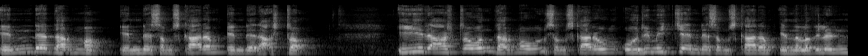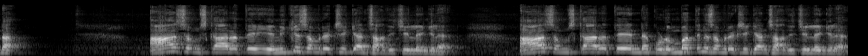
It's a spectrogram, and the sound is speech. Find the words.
എന്റെ ധർമ്മം എന്റെ സംസ്കാരം എന്റെ രാഷ്ട്രം. ഈ രാഷ്ട്രവും ധർമ്മവും സംസ്കാരവും ഒരുമിച്ച് എന്റെ സംസ്കാരം എന്നുള്ളതിലുണ്ട്. ആ സംസ്കാരത്തെ എനിക്ക് സംരക്ഷിക്കാൻ സാധിച്ചില്ലെങ്കിൽ ആ സംസ്കാരത്തെ എന്റെ കുടുംബത്തിന് സംരക്ഷിക്കാൻ സാധിച്ചില്ലെങ്കിൽ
